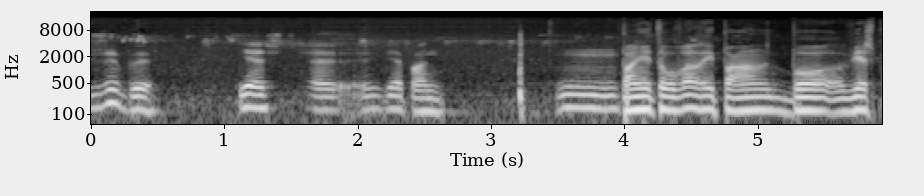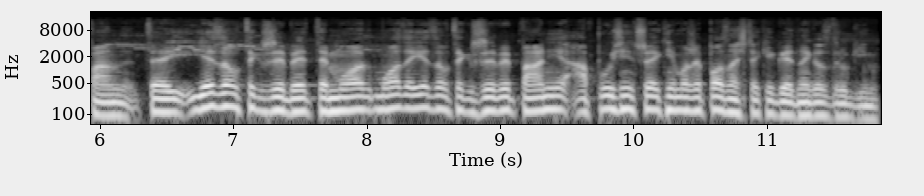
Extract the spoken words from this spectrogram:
grzyby. Jeszcze, wie pan. Mm, Panie, to uważaj pan, bo wiesz pan, te jedzą te grzyby, te mło- młode jedzą te grzyby, panie, a później człowiek nie może poznać takiego jednego z drugim.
